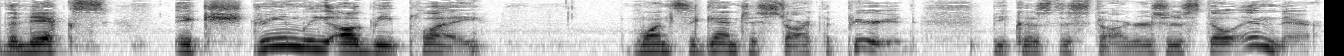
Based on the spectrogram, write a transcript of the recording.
the Knicks' extremely ugly play once again to start the period because the starters are still in there.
